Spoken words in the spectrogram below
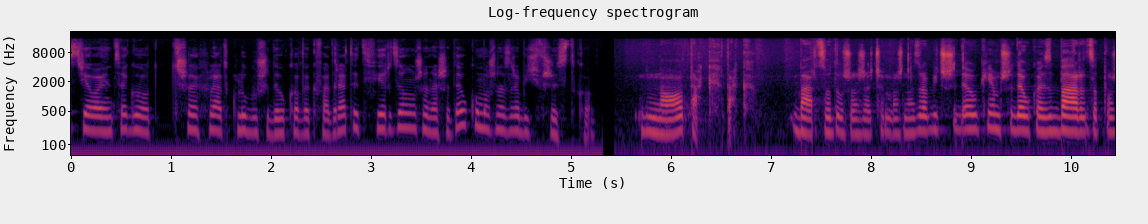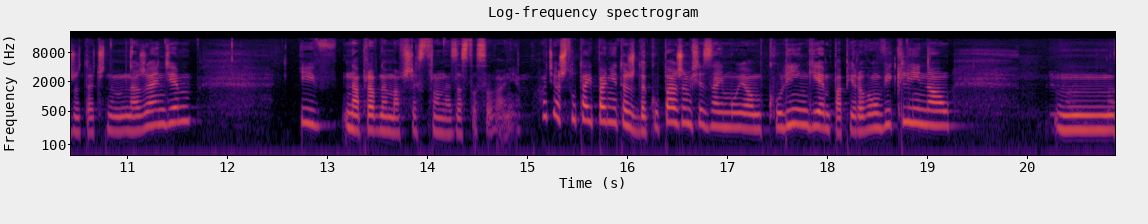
z działającego od trzech lat klubu Szydełkowe Kwadraty twierdzą, że na szydełku można zrobić wszystko. No tak, tak. Bardzo dużo rzeczy można zrobić szydełkiem. Szydełko jest bardzo pożytecznym narzędziem i naprawdę ma wszechstronne zastosowanie. Chociaż tutaj panie też dekupażem się zajmują, coolingiem, papierową wikliną. Mm,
